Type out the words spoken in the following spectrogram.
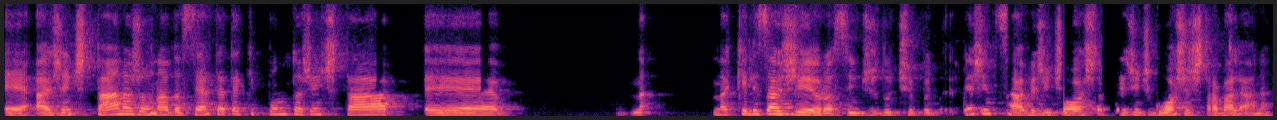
é, a gente está na jornada certa? Até que ponto a gente está é, naquele exagero, assim, de, do tipo, a gente sabe, a gente gosta, a gente gosta de trabalhar, né?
